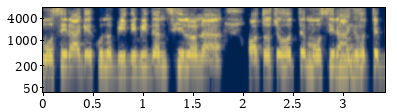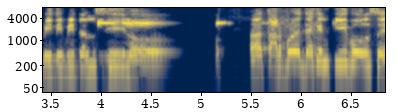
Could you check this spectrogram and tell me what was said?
মসির আগে কোনো বিধিবিধান ছিল না অথচ হচ্ছে মসির আগে হচ্ছে বিধিবিধান ছিল। হ্যাঁ তারপরে দেখেন কি বলছে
